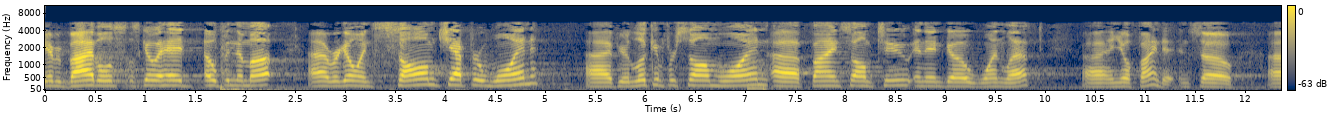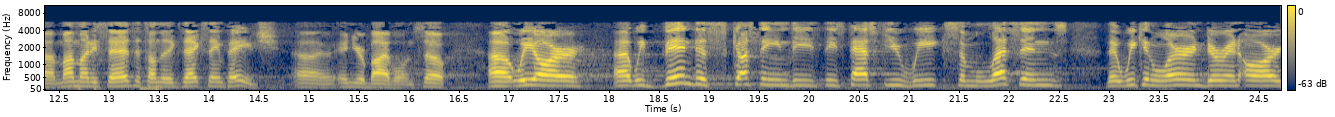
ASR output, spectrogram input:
you have your Bibles, let's go ahead open them up. Uh, we're going Psalm chapter 1. Uh, if you're looking for Psalm 1, uh, find Psalm 2 and then go one left, uh, and you'll find it. And so, uh, my money says it's on the exact same page uh, in your Bible. And so, we are we've been discussing these these past few weeks some lessons that we can learn during our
